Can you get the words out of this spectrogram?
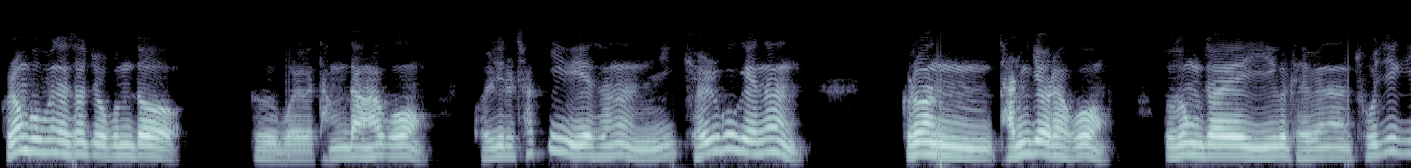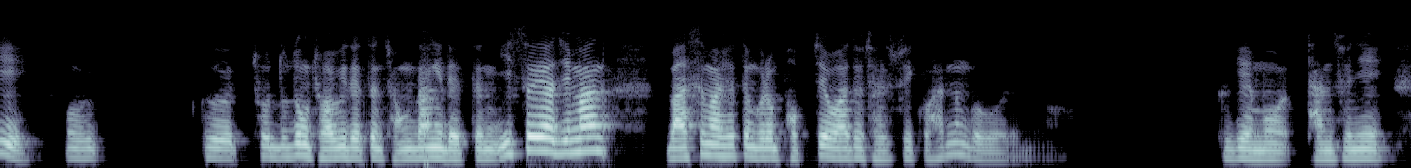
그런 부분에서 조금 더 그 뭐야 당당하고 권리를 찾기 위해서는 이 결국에는 그런 단결하고 노동자의 이익을 대변하는 조직이 뭐그조 노동조합이 됐든 정당이 됐든 있어야지만 말씀하셨던 그런 법제화도 될 수 있고 하는 거거든요. 그게 뭐 단순히 '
